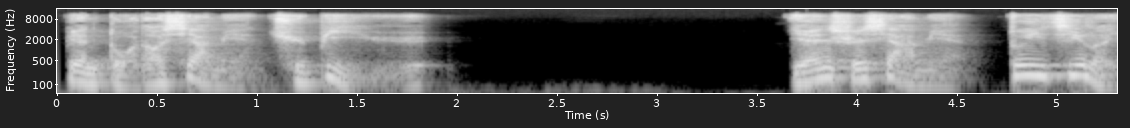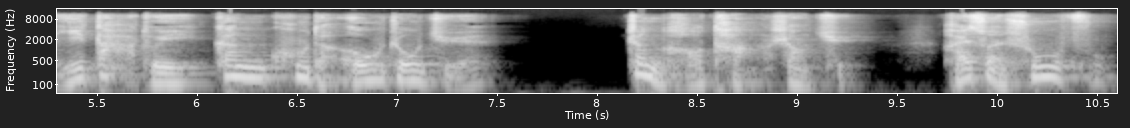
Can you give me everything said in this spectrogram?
便躲到下面去避雨。岩石下面堆积了一大堆干枯的欧洲蕨，正好躺上去，还算舒服。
